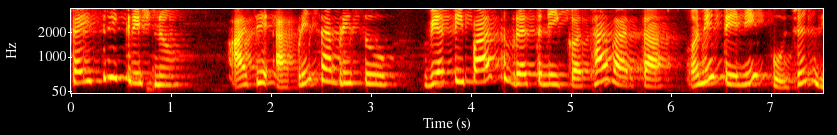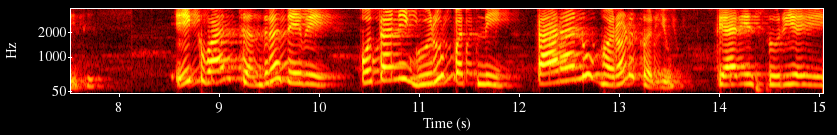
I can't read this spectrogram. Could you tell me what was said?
જય શ્રી કૃષ્ણ. આજે આપણે સાંભળીશું વ્યતિપાત વ્રતની કથા વાર્તા અને તેની પૂજન વિધિ. એકવાર ચંદ્રદેવે પોતાની ગુરુ પત્ની તારાનું હરણ કર્યું. ત્યારે સૂર્યએ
